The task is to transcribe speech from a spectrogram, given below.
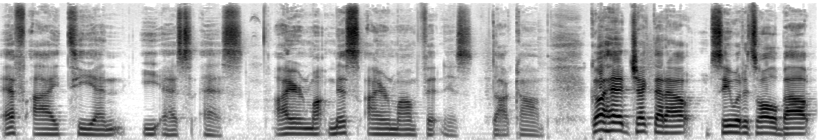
F I T N E S S. Iron Mom, Miss Iron Mom Fitness com. Go ahead, check that out, see what it's all about.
